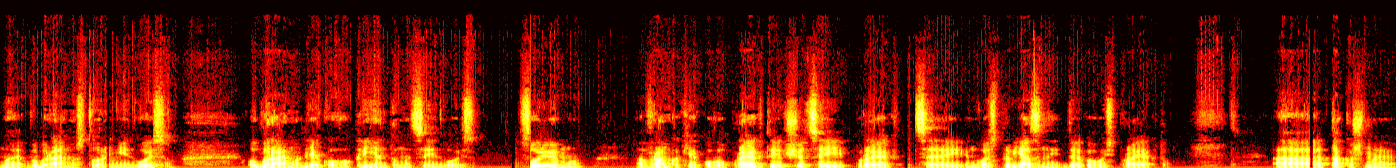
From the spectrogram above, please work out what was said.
Ми вибираємо створення інвойсу, обираємо для якого клієнту ми цей інвойс створюємо, в рамках якого проєкту, якщо цей проєкт, цей інвойс прив'язаний до якогось проєкту. Також ми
